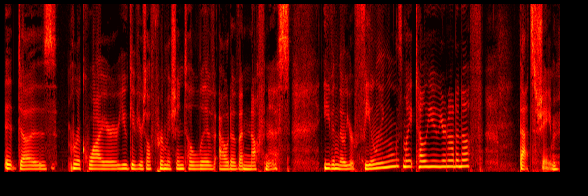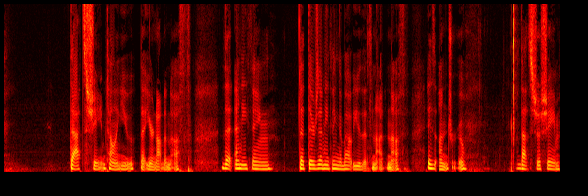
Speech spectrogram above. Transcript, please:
It does require you give yourself permission to live out of enoughness, even though your feelings might tell you you're not enough. That's shame. That's shame telling you that you're not enough. That anything, that there's anything about you that's not enough is untrue. That's just shame.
